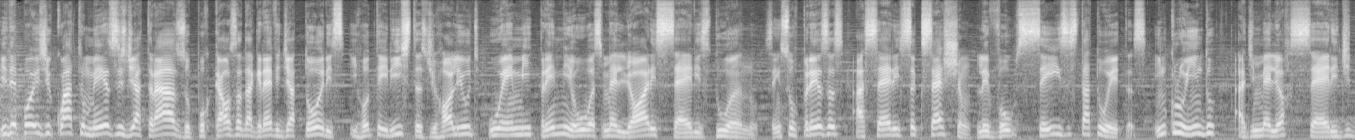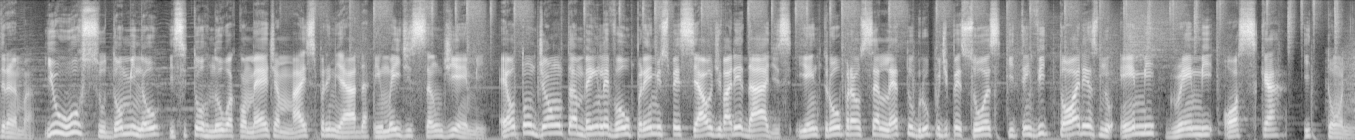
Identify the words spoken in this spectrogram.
E depois de quatro meses de atraso por causa da greve de atores e roteiristas de Hollywood, o Emmy premiou as melhores séries do ano. Sem surpresas, a série Succession levou seis estatuetas, incluindo a de melhor série de drama. E o Urso dominou e se tornou a comédia mais premiada em uma edição de Emmy. Elton John também levou o prêmio especial de variedades e entrou para o seleto grupo de pessoas que tem vitórias no Emmy, Grammy, Oscar e Tony.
